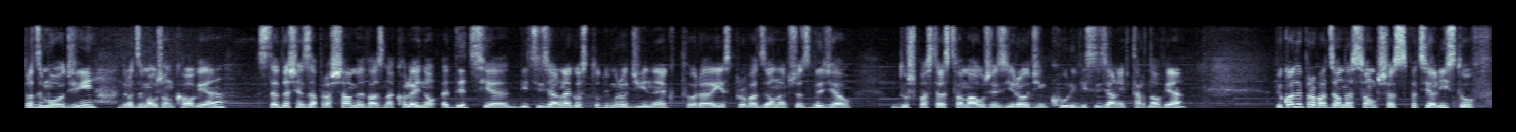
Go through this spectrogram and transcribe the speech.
Drodzy młodzi, drodzy małżonkowie, serdecznie zapraszamy Was na kolejną edycję diecezjalnego studium rodziny, które jest prowadzone przez Wydział Duszpasterstwa Małżeństw i Rodzin Kurii Diecezjalnej w Tarnowie. Wykłady prowadzone są przez specjalistów,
